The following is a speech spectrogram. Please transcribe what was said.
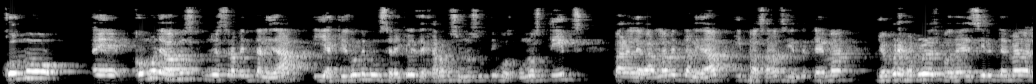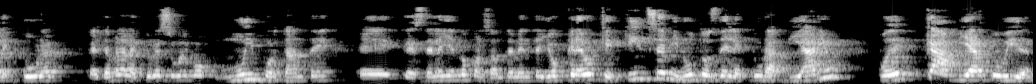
¿Cómo, eh, ¿Cómo elevamos nuestra mentalidad? Y aquí es donde me gustaría que les dejáramos unos últimos, unos tips para elevar la mentalidad y pasar al siguiente tema. Yo, por ejemplo, les podría decir el tema de la lectura. El tema de la lectura es algo muy importante eh, que estén leyendo constantemente. Yo creo que 15 minutos de lectura diario pueden cambiar tu vida.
